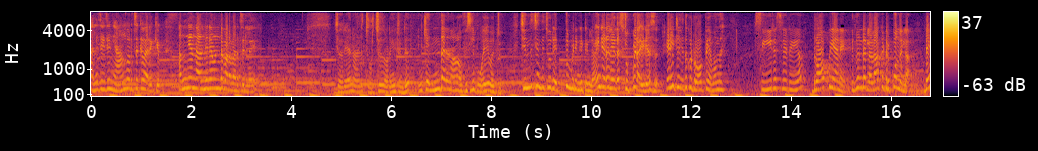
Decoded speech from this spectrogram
അല്ല ചേച്ചി ഞാൻ കുറച്ചൊക്കെ വരയ്ക്കും. അന്ന് ഞാൻ നളിനിരമണിന്റെ പടം വരച്ചില്ലേ? ചെറിയാനാണ് ചൊറിച്ചു തുടങ്ങിയിട്ടുണ്ട്. എനിക്ക് എന്തായാലും നാളെ ഓഫീസിൽ പോയേ പറ്റൂ. ചിന്തിച്ച് ചിന്തിച്ച് ഒരു എത്തും പിടിയും കിട്ടില്ല. അതിന്റെ ഇടയിൽ സ്റ്റുപ്പിഡ് ഐഡിയാസ് എനിക്ക് ഇതൊക്കെ ഡ്രോപ്പ് ചെയ്യാം വന്നേ. സീരിയസ്ലി റിയ? ഡ്രോപ്പ് ചെയ്യാനേ? ഇതിന്റെ ലഡാക്ക് ട്രിപ്പ് ഒന്നുമില്ല. ദേ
